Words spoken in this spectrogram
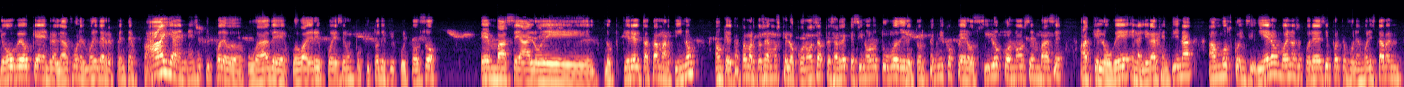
yo veo que en realidad Funes Mori de repente falla en ese tipo de jugadas de juego aéreo y puede ser un poquito dificultoso en base a lo de lo que quiere el Tata Martino, aunque el Tata Martino sabemos que lo conoce a pesar de que sí no lo tuvo director técnico, pero sí lo conoce en base a que lo ve en la Liga Argentina. Ambos coincidieron, bueno, se podría decir porque Funes Mori estaba en,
